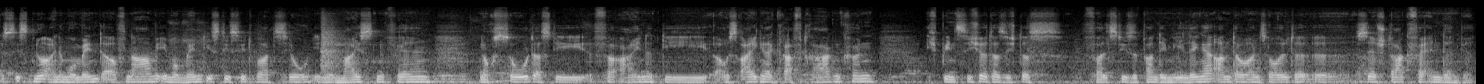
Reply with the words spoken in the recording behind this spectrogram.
es ist nur eine Momentaufnahme. Im Moment ist die Situation in den meisten Fällen noch so, dass die Vereine die aus eigener Kraft tragen können. Ich bin sicher, dass sich das falls diese Pandemie länger andauern sollte, äh, sehr stark verändern wird.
